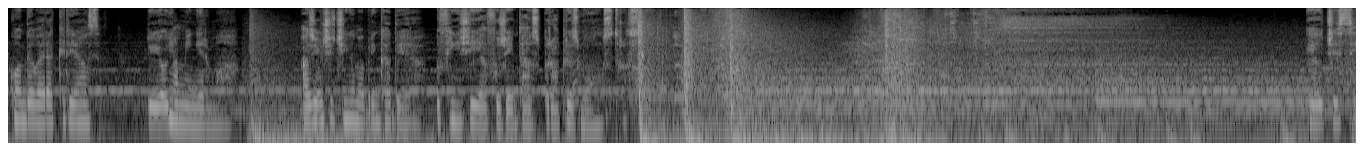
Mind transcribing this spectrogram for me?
Quando eu era criança, eu e a minha irmã, a gente tinha uma brincadeira. Eu fingia afugentar os próprios monstros. Eu disse:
